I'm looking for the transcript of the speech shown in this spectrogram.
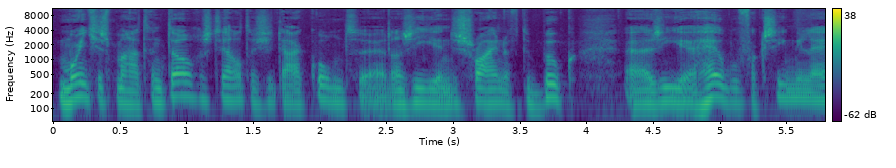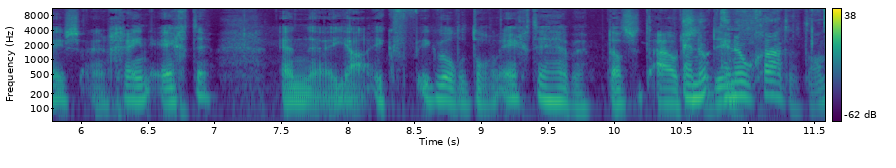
mondjesmaat tentoongesteld. Als je daar komt, dan zie je in de Shrine of the Book... zie je een heleboel facsimiles en geen echte. En ja, ik, ik wilde toch een echte hebben. Dat is het oudste en, ding. En hoe gaat het dan?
